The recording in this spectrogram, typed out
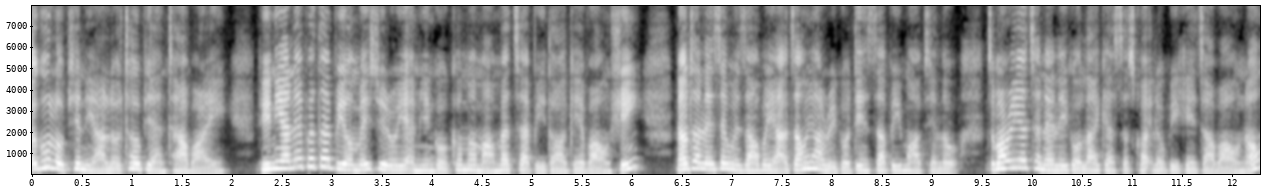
အခုလိုဖြစ်နေတာလို့ထုတ်ပြန်ထားပါတယ်။ဒီနေရာနဲ့ပတ်သက်ပြီးတော့မိတ်ဆွေတို့ရဲ့အမြင်ကိုခမတ်မှာမှတ်ချက်ပေးသွားခဲ့ပါအောင်ရှင်။နောက်ထပ်လည်းစိတ်ဝင်စားဖွယ်ရာအကြောင်းအရာတွေကိုတင်ဆက်ပေးမှာဖြစ်လို့ကျမတို့ရဲ့ channel လေးကို like and subscribe လုပ်ပေးခဲ့ကြပါအောင်နော်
